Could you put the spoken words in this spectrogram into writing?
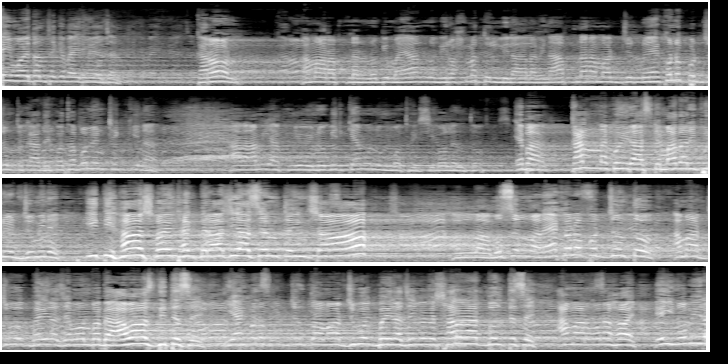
এই ময়দান থেকে বাইরে হয়ে যান। কারণ আমার আপনার নবী মায়ার নবী রহমাতুল্লিল আলমিন, আপনার আমার জন্য এখনও পর্যন্ত কাঁধে কথা বলেন ঠিক কিনা? আর আমি, আপনি ওই নবীর কেমন উন্মত হয়েছি বলেন তো? এবার কান্না কইরা আজকে মাদারীপুরের জমিনে ইতিহাস হয়ে থাকবে, রাজি আছেন তো ইনশা? আল্লাহ, মুসলমান, এখনও পর্যন্ত আমার যুবক ভাইরা যেমন ভাবে আওয়াজ দিতেছে, এখনও পর্যন্ত আমার যুবক ভাইরা যেভাবে সারা রাত বলতেছে, আমার মনে হয় এই নবীর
